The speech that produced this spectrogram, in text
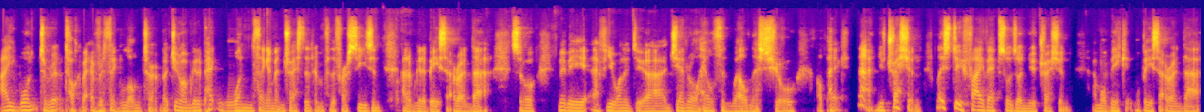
I want to re- talk about everything long term, but you know, I'm going to pick one thing I'm interested in for the first season and I'm going to base it around that. So maybe if you want to do a general health and wellness show, I'll pick nah, nutrition. Let's do five episodes on nutrition and we'll make it, we'll base it around that.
